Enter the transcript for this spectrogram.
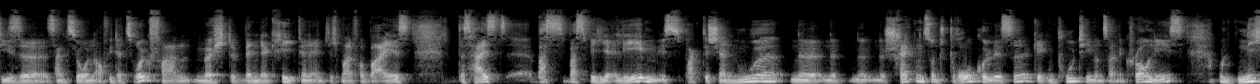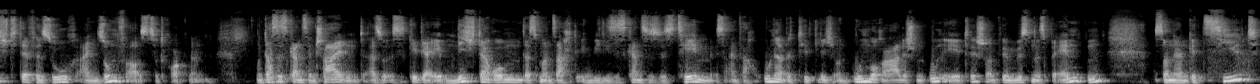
diese Sanktionen auch wieder zurückfahren möchte, wenn der Krieg dann endlich mal vorbei ist. Das heißt, äh, was, was wir hier erleben, ist praktisch ja nur eine, eine, eine Schreckens- und Drohkulisse gegen Putin und seine Cronies und nicht nicht der Versuch, einen Sumpf auszutrocknen. Und das ist ganz entscheidend. Also es geht ja eben nicht darum, dass man sagt, irgendwie dieses ganze System ist einfach unappetitlich und unmoralisch und unethisch und wir müssen es beenden, sondern gezielt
